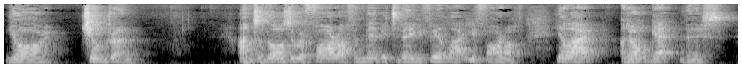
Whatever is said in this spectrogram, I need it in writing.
your children. And to those who are far off, and maybe today you feel like you're far off, you're like, I don't get this.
